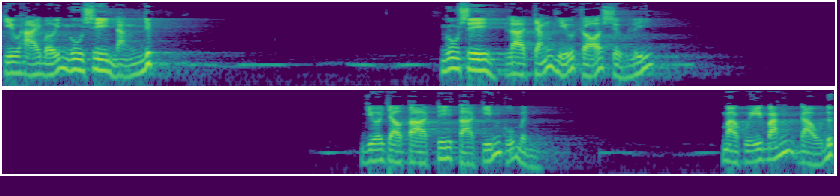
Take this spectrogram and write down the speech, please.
chịu hại bởi ngu si nặng nhất. Ngu si là chẳng hiểu rõ sự lý. Dựa vào tà tri tà kiến của mình, mà quỷ bán đạo đức.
